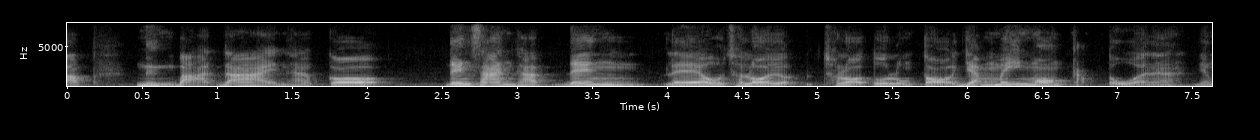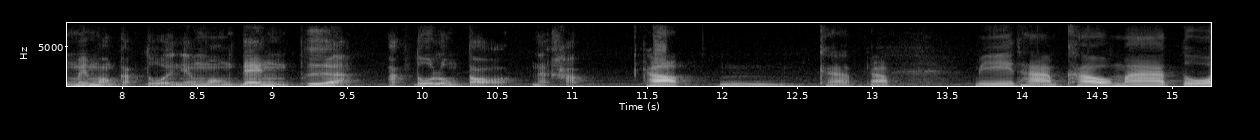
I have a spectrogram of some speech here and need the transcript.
รับ 1 บาทได้นะครับ ก็เด้งสั้นครับ เด้งแล้วชะลอชะลอตัวลงต่อ ยังไม่มองกลับตัวนะ ยังไม่มองกลับตัว ยังมองเด้งเพื่อพักตัวลงต่อนะครับ ครับ อืมครับ ครับ มีถามเข้ามาตัว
